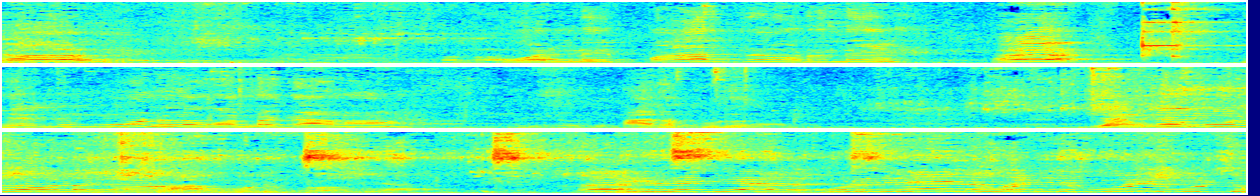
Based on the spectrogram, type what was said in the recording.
யோ உன்னை பார்த்த உடனே என்ன மூணுல ஒன்ன காணோம். அதை கொடு. எங்க மூணுல ஒன்ன காணோம்? நான் வீட்டுக்கு போவியா இல்ல நீ அதை கொடுக்குறே இல்ல. ஒண்ணு மூடி முடிச்சு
